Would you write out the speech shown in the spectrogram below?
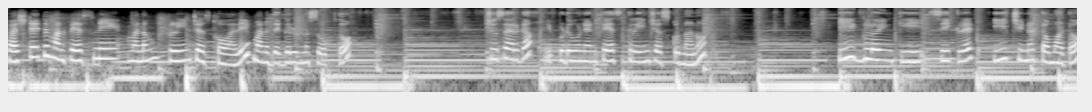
ఫస్ట్ అయితే మన ఫేస్ని మనం క్లీన్ చేసుకోవాలి మన దగ్గర ఉన్న సోప్తో. చూసారుగా? ఇప్పుడు నేను ఫేస్ క్లీన్ చేసుకున్నాను. ఈ గ్లోయింగ్కి సీక్రెట్ ఈ చిన్న టొమాటో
